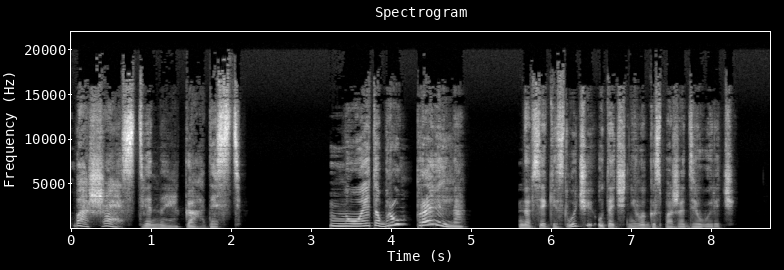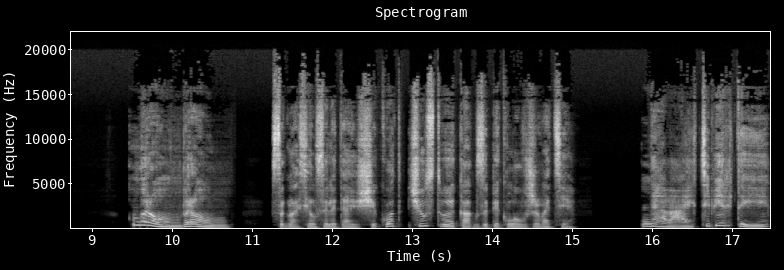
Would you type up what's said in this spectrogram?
Божественная гадость!» «Ну, это Брум, правильно?» На всякий случай уточнила госпожа Диорич. «Бром-бром», — согласился летающий кот, чувствуя, как запекло в животе. «Давай, теперь ты».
